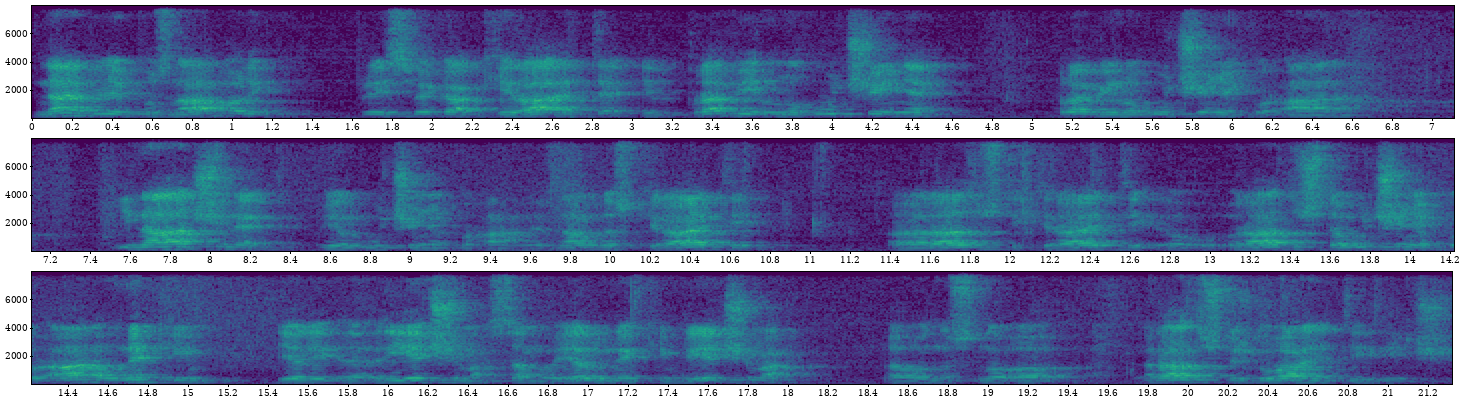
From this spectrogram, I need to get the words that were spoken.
najbolje poznavali prije svega kiraete ili pravilno učenje, pravilno učenje Kur'ana i načine jel, učenja Kur'ana. Znamo da su kirajeti različiti kirajeti, različita učenja Kur'ana u nekim jeli, e, riječima, samo jeli, u nekim riječima, e, odnosno e, različito izgovaranje tih riječi.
